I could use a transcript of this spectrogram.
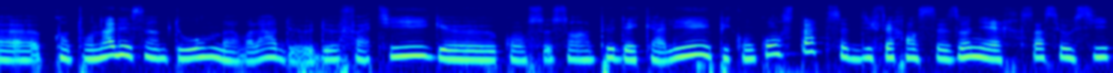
euh, quand on a des symptômes ben voilà, de, fatigue, euh, qu'on se sent un peu décalé, et puis qu'on constate cette différence saisonnière, ça c'est aussi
